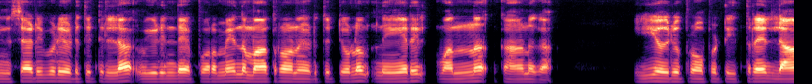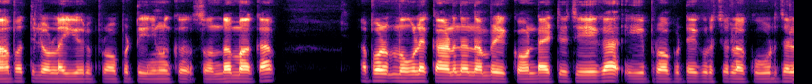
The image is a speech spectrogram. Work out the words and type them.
ഇൻസൈഡ് വീഡിയോ എടുത്തിട്ടില്ല. വീടിന്റെ പുറമേ നിന്ന് മാത്രമാണ് എടുത്തിട്ടുള്ളൂ. നേരിൽ വന്ന് കാണുക. ഈ ഒരു പ്രോപ്പർട്ടി ഇത്രയും ലാഭത്തിലുള്ള ഈ ഒരു പ്രോപ്പർട്ടി നിങ്ങൾക്ക് സ്വന്തമാക്കാം. അപ്പോൾ മുകളിൽ കാണുന്ന നമ്പറിൽ കോൺടാക്റ്റ് ചെയ്യുക. ഈ പ്രോപ്പർട്ടിയെക്കുറിച്ചുള്ള കൂടുതൽ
